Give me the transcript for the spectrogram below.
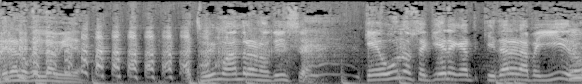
Mira lo que es la vida. Estuvimos dando la noticia que uno se quiere quitar el apellido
